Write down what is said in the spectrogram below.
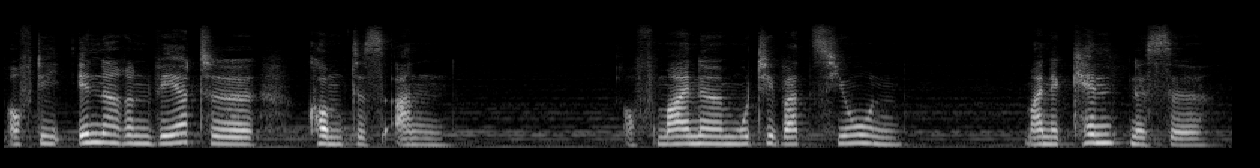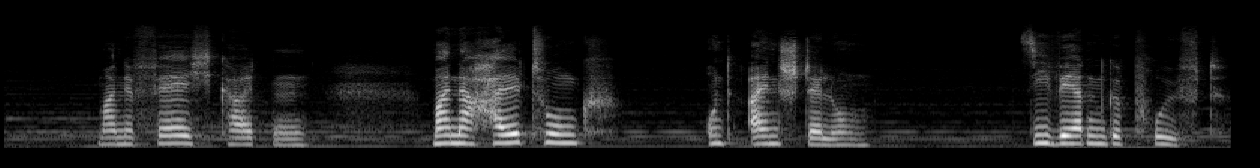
Auf die inneren Werte kommt es an. Auf meine Motivation, meine Kenntnisse, meine Fähigkeiten, meine Haltung und Einstellung. Sie werden geprüft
